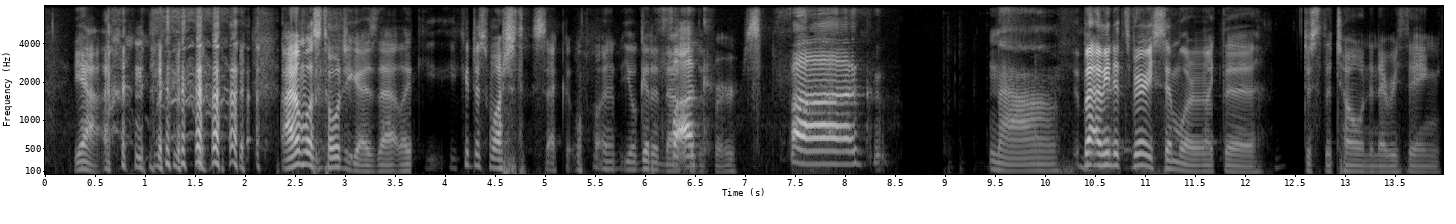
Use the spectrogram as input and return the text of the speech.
yeah. I almost told you guys that like you could just watch the second one, you'll get enough of the first. Fuck. Nah. but I mean, it's very similar, like the just the tone and everything.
